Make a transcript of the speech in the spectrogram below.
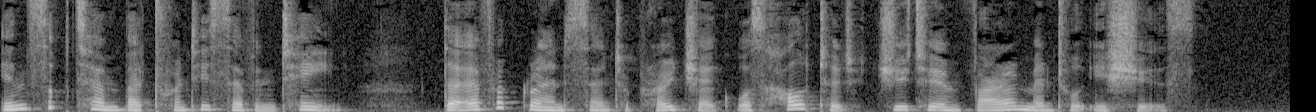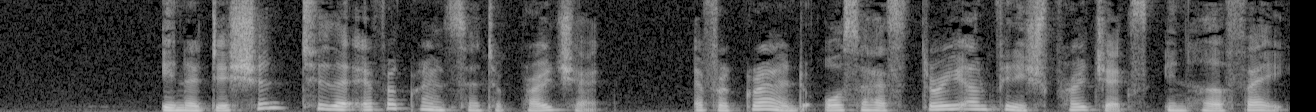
In September 2017, the Evergrande Center project was halted due to environmental issues. In addition to the Evergrande Center project, Evergrande also has three unfinished projects in Hefei.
